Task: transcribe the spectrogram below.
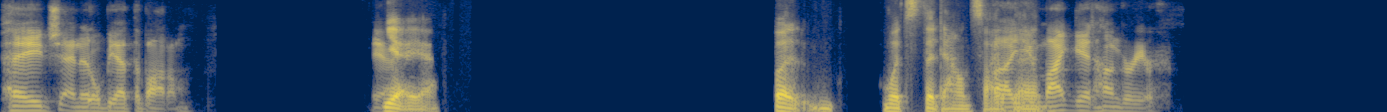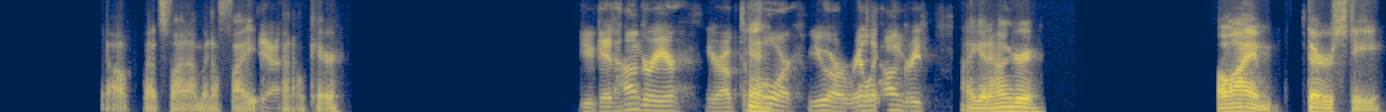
page and it'll be at the bottom. yeah. yeah, yeah. But what's the downside Uh, you might get hungrier. Oh, that's fine. I'm in a fight. Yeah. I don't care. You get hungrier. You're up to four. You are really hungry. I get hungry. Oh, I am thirsty.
